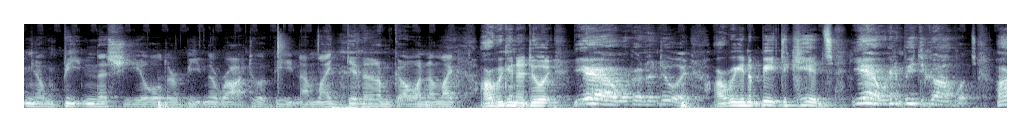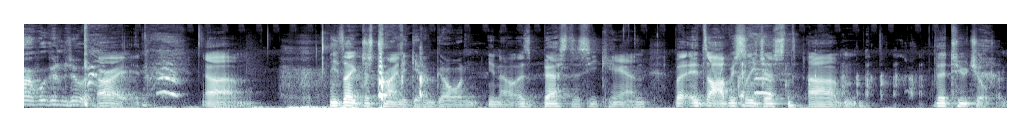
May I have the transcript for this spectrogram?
you know, beating the shield or beating the rock to a beat, and I'm like getting them going. I'm like, are we gonna do it? Yeah, we're gonna do it. Are we gonna beat the kids? Yeah, we're gonna beat the goblins. All right, we're gonna do it. All right. Um, he's like just trying to get him going, you know, as best as he can. But it's obviously just um, the two children.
